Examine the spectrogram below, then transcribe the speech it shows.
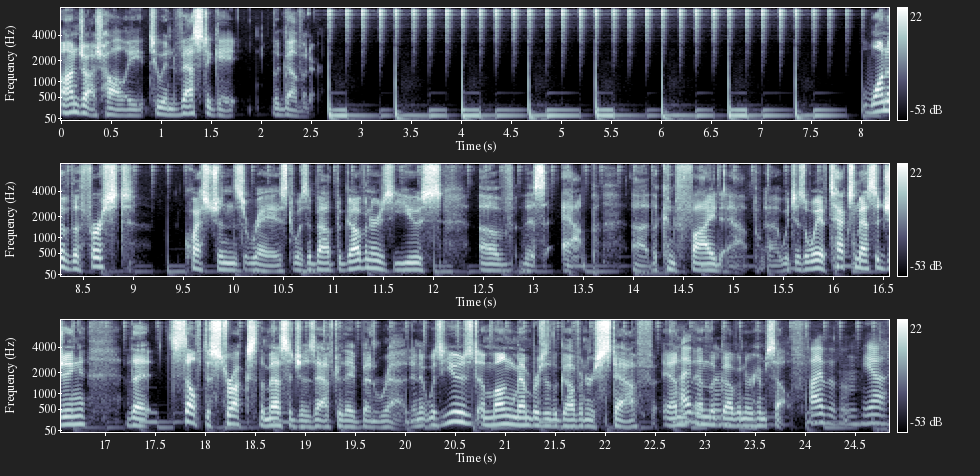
on Josh Hawley to investigate the governor. One of the first questions raised was about the governor's use of this app, uh, the Confide app, uh, which is a way of text messaging that self destructs the messages after they've been read. And it was used among members of the governor's staff and, Five and the them. governor himself. Five of them, yeah.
